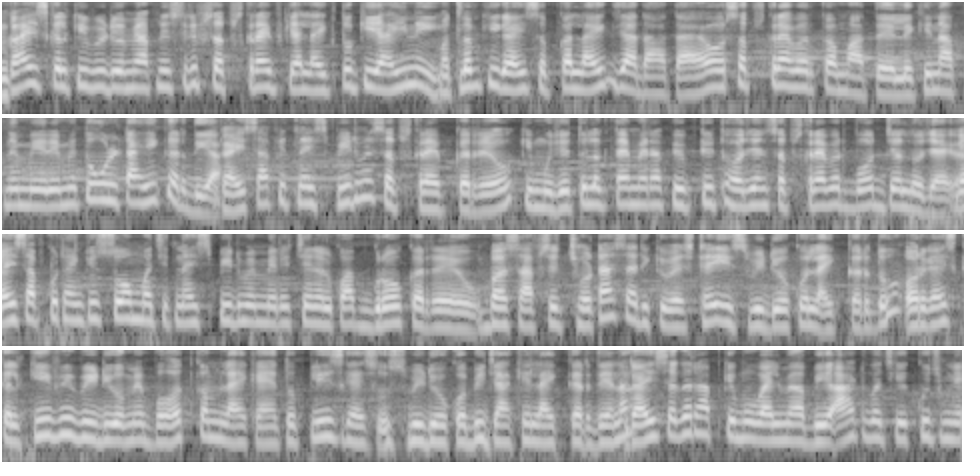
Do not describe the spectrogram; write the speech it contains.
गाइस कल की वीडियो में आपने सिर्फ़ सब्सक्राइब किया लाइक तो किया ही नहीं। मतलब कि गाइस सबका लाइक ज़्यादा आता है और सब्सक्राइबर कम आते हैं, लेकिन आपने मेरे में तो उल्टा ही कर दिया। गाइस आप इतना स्पीड में सब्सक्राइब कर रहे हो कि मुझे तो लगता है मेरा फिफ्टी थाउज़ेंड सब्सक्राइबर बहुत जल्द हो जाएगा। गाइस आपको थैंक यू सो मच इतना स्पीड में मेरे चैनल को आप ग्रो कर रहे हो। बस आपसे छोटा सा रिक्वेस्ट है, इस वीडियो को लाइक कर दो। और गाइस कल की भी वीडियो में बहुत कम लाइक आए तो प्लीज़ गाइस उस वीडियो को भी जाके लाइक कर देना। गाइस अगर आपके मोबाइल में अभी आठ बज के कुछ मिनट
